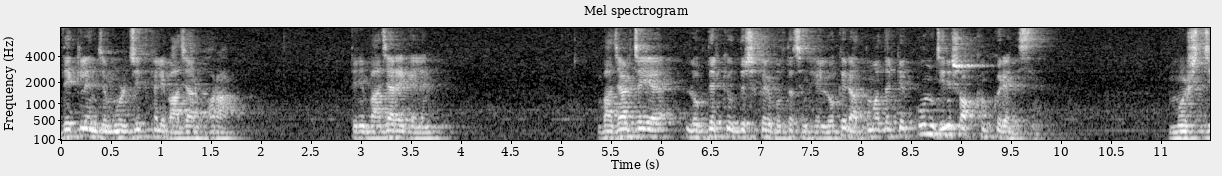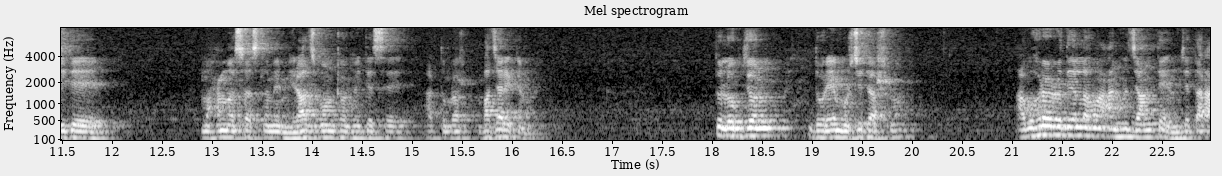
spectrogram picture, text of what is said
দেখলেন যে মসজিদ খালি বাজার ভরা। তিনি বাজারে গেলেন। বাজার যেয়ে লোকদেরকে উদ্দেশ্য করে বলতেছেন, হে লোকেরা, তোমাদেরকে কোন জিনিস অক্ষম করে দিছে? মসজিদে মোহাম্মদ ইসলামের মিরাজ বন্টন হইতেছে, আর তোমরা বাজারে কেন? তো লোকজন দৌড়ে মসজিদে আসলো। আবহরা রদি আল্লাহ আনহু জানতেন যে তারা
